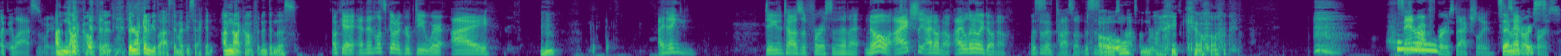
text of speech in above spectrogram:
might be last, is what you're. I'm not confident. They're not gonna be last. They might be second. I'm not confident in this. Okay, and then let's go to Group D, where I, Mhm. I think Dignitas is first, and then I no, I actually I don't know. I literally don't know. This is a toss up. This is the most Oh toss up for my god. Sandrock first, actually. Sandrock first?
